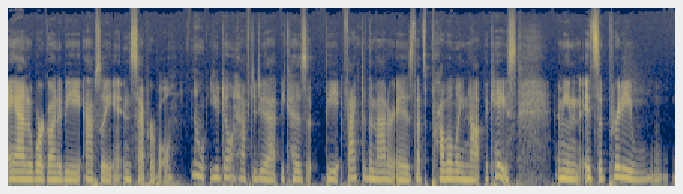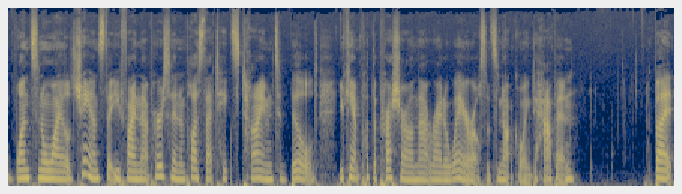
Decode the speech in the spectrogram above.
and we're going to be absolutely inseparable. No, you don't have to do that because the fact of the matter is that's probably not the case. I mean, it's a pretty once in a while chance that you find that person, and plus, that takes time to build. You can't put the pressure on that right away, or else it's not going to happen. But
